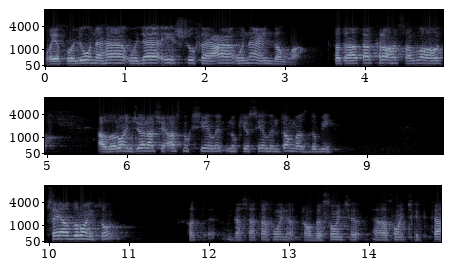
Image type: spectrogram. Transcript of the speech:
wa yaquluna ha'ula'i shufa'auna 'inda Allah. Thotë ata krahas Allahut adhurojnë gjëra që as nuk sjellin, nuk ju sjellin dom as dobi. Pse i adhurojnë këto? Thotë, ngase ata thonë, pra besojnë që, edhe thonë që këta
